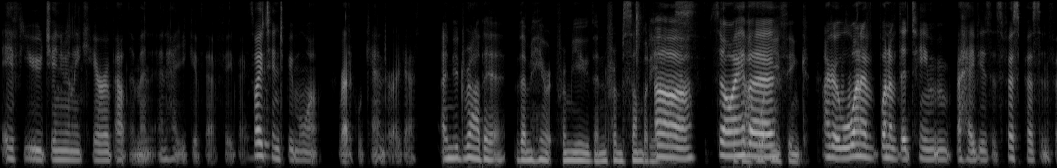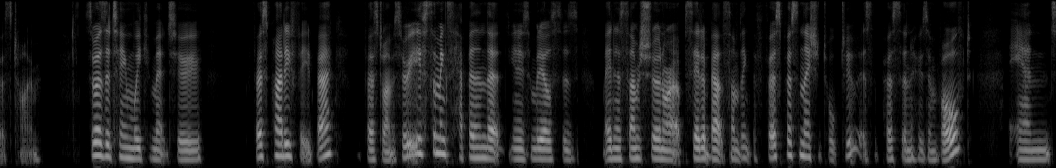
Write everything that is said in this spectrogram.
if you genuinely care about them and, and how you give that feedback. So I tend to be more radical candor, I guess. And you'd rather them hear it from you than from somebody uh, else. so I have a what you think. Okay, well one of one of the team behaviors is first person, first time. So as a team we commit to first party feedback, first time. So if something's happened that, you know, somebody else has an assumption or upset about something, the first person they should talk to is the person who's involved and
